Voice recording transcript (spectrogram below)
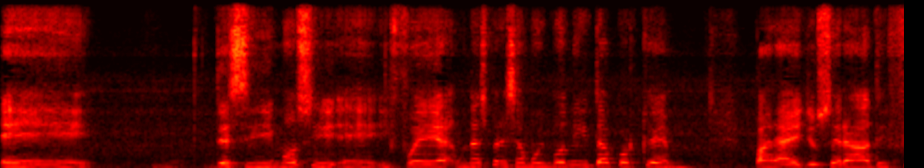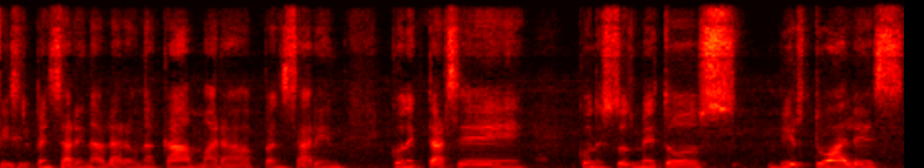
eh, decidimos y, eh, y fue una experiencia muy bonita porque para ellos era difícil pensar en hablar a una cámara, pensar en conectarse con estos métodos virtuales.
